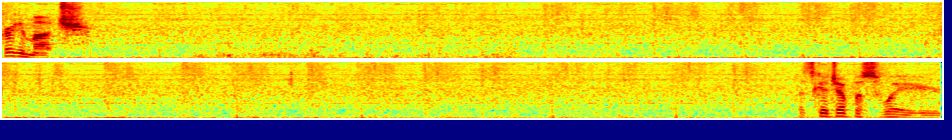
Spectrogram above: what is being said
Pretty much. Let's catch up with Sway here.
